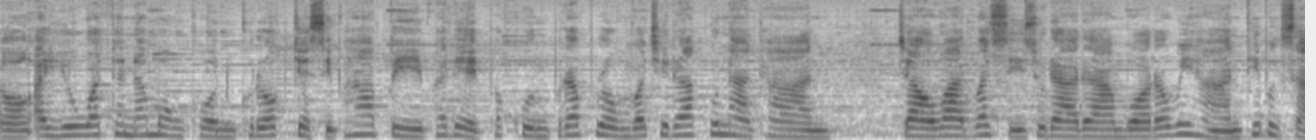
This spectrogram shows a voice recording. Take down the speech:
ลองอายุวัฒนมงคลครบ 75 ปี พระเดชพระคุณพระพรหมวชิรคุณาทาน เจ้าอาวาดวัดศรีสุดารามวรวิหารที่ปรึกษา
